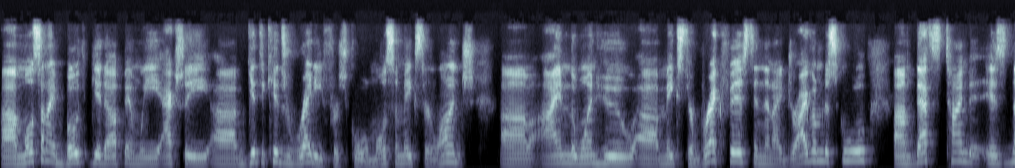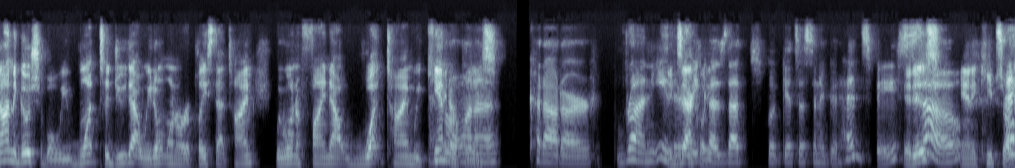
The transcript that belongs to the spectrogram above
Uh, Melissa and I both get up and we actually um, get the kids ready for school. Melissa makes their lunch. Uh, I'm the one who uh, makes their breakfast, and then I drive them to school. Um, that's time that is non-negotiable. We want to do that. We don't want to replace that time. We want to find out what time we can replace. cut out our run either Exactly. because that's what gets us in a good headspace. It is, So, and it keeps our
